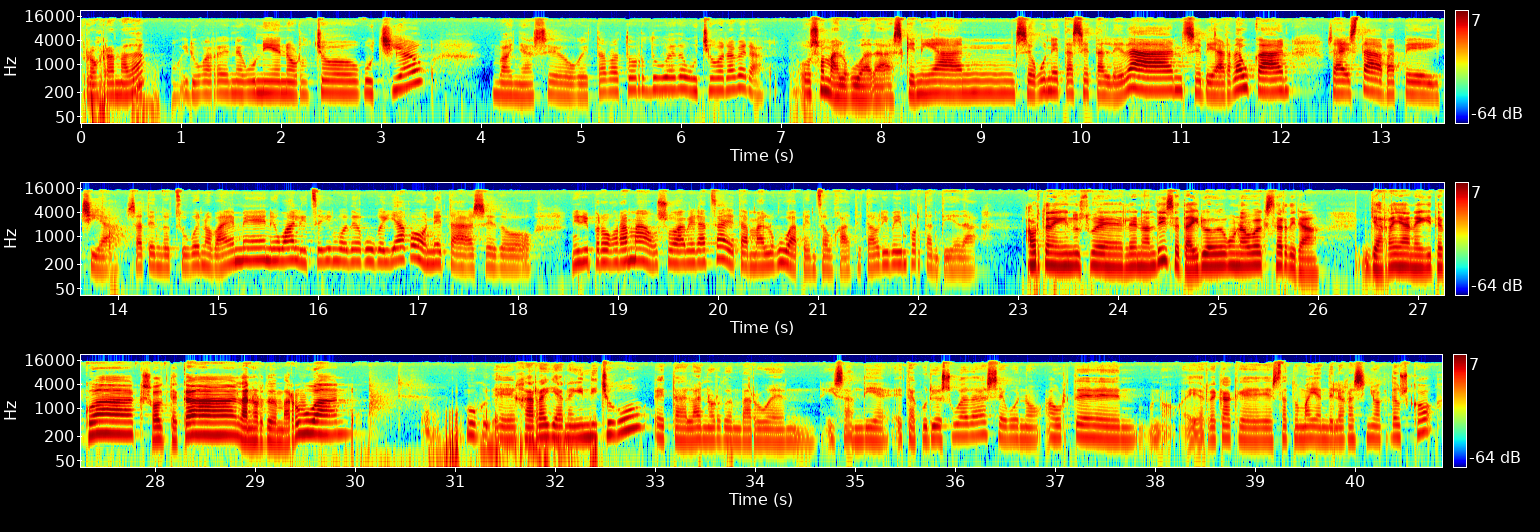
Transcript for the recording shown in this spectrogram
programa da. Hirugarren egunien ordutxo gutxi hau, baina ze hogeita bat ordu edo gutxi gora bera. Oso malgua da, azkenian segun eta ze talde dan, ze behar daukan, Osea, ez da bape itxia. Zaten dutzu, bueno, ba hemen, igual, hitz egingo dugu gehiago, honetaz edo niri programa oso aberatza eta malgua pentsau jat, eta hori be importantie da. Aurten egin duzue lehen aldiz eta hiru egun hauek zer dira? Jarraian egitekoak, solteka, lan orduen barruan... Guk e, jarraian egin ditugu eta lan orduen barruen izan die. Eta kuriosua da, ze bueno, aurten bueno, errekak eh, estatu mailan delegazioak dauzko,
